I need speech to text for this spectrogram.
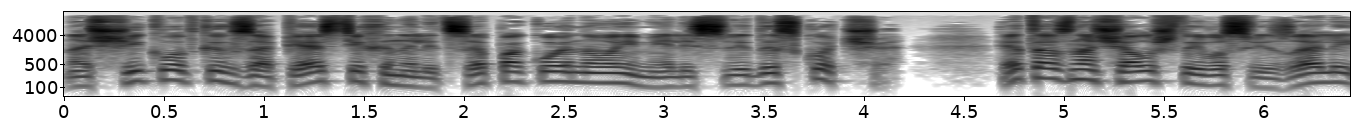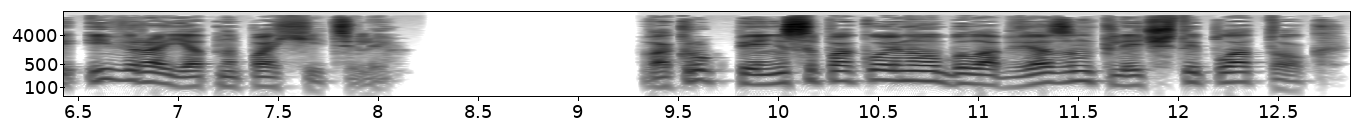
На щиколотках, запястьях и на лице покойного имелись следы скотча. Это означало, что его связали и, вероятно, похитили. Вокруг пениса покойного был обвязан клетчатый платок.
